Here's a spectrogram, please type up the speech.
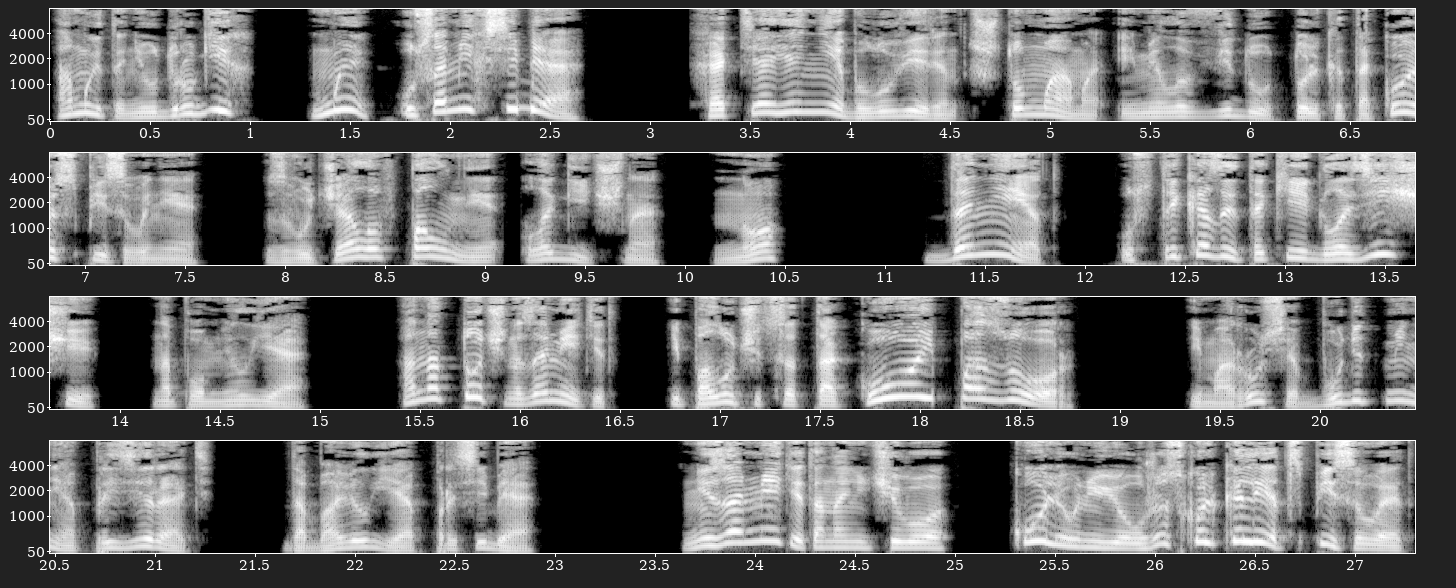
А мы-то не у других, мы у самих себя». Хотя я не был уверен, что мама имела в виду только такое списывание, звучало вполне логично, но... «Да нет, у стрекозы такие глазищи», — напомнил я. «Она точно заметит, и получится такой позор!» И Маруся будет меня презирать, — добавил я про себя. «Не заметит она ничего, Коля у нее уже сколько лет списывает,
